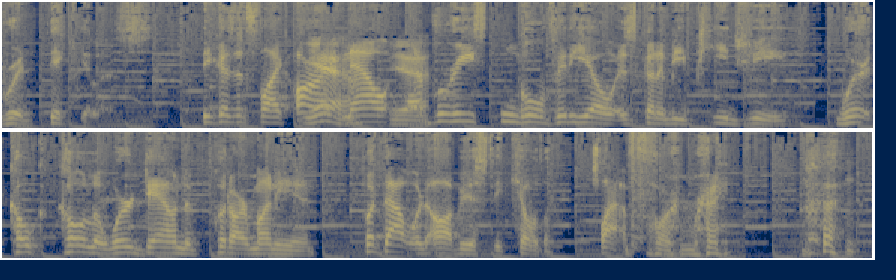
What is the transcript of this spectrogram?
ridiculous. Because it's like, all right, Yeah, now yeah. every single video is going to be PG. We're Coca Cola, we're down to put our money in. But that would obviously kill the platform, right?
